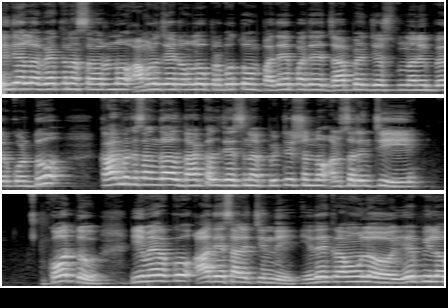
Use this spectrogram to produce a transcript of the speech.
ఐదేళ్ళ వేతన సవరణను అమలు చేయడంలో ప్రభుత్వం పదే పదే జాప్యం చేస్తుందని పేర్కొంటూ కార్మిక సంఘాలు దాఖలు చేసిన పిటిషన్ను అనుసరించి కోర్టు ఈ మేరకు ఆదేశాలు ఇచ్చింది. ఇదే క్రమంలో ఏపీలో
